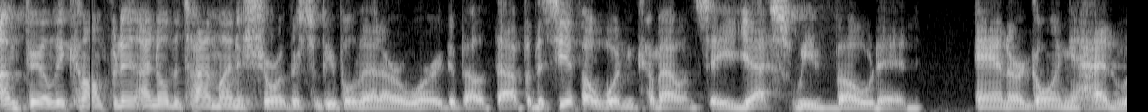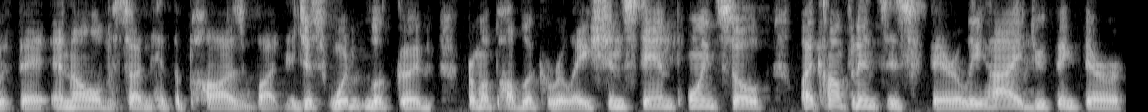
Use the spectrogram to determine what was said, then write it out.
I'm fairly confident. I know the timeline is short. There's some people that are worried about that, but the CFL wouldn't come out and say, yes, we voted and are going ahead with it and all of a sudden hit the pause button. It just wouldn't look good from a public relations standpoint. So my confidence is fairly high. I do think there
